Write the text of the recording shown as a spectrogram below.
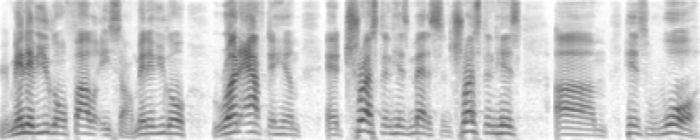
Many of you gonna follow Esau. Many of you gonna run after him and trust in his medicine, trust in his um, his war,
